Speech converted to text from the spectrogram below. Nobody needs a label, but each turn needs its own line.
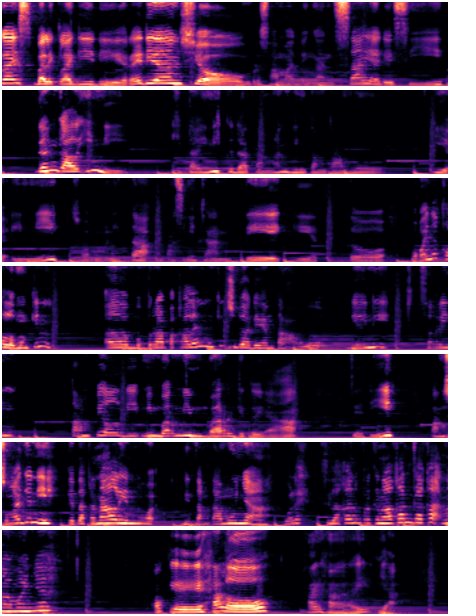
guys, balik lagi di Radiant Show bersama dengan saya Desi dan kali ini kita ini kedatangan bintang tamu. Dia ini seorang wanita, pastinya cantik gitu. Pokoknya kalau mungkin eh, beberapa kalian mungkin sudah ada yang tahu, dia ini sering tampil di mimbar-mimbar gitu ya. Jadi langsung aja nih kita kenalin bintang tamunya. Boleh silakan perkenalkan kakak namanya.
Oke, halo. Hai hai. Ya.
